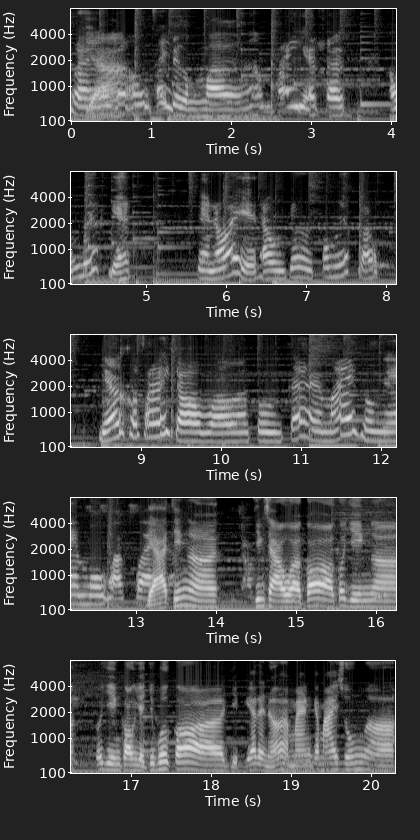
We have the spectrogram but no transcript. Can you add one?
là Dạ. không thấy đường mờ không thấy gì hết không biết gì hết. Nghe nói vậy thôi chứ có biết đâu. Nhớ có tới cho ờ, tôi cái máy tôi nghe mô phật và dạ chuyến ờ, chuyến sau ờ, có có duyên ờ, có duyên con và chú phước có ờ, dịp ghé đây nữa là mang cái máy xuống ờ,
